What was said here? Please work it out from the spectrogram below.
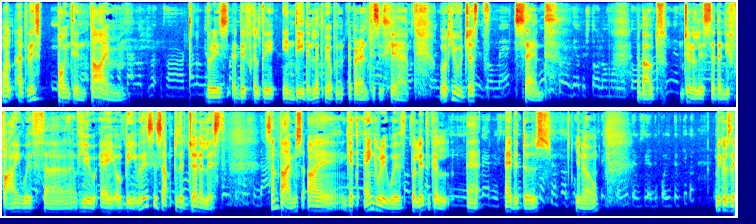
Well, at this point in time, there is a difficulty indeed, and let me open a parenthesis here. What you've just said about journalists identifying with uh, view A or B, this is up to the journalist. Sometimes I get angry with political uh, editors, you know, because they're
